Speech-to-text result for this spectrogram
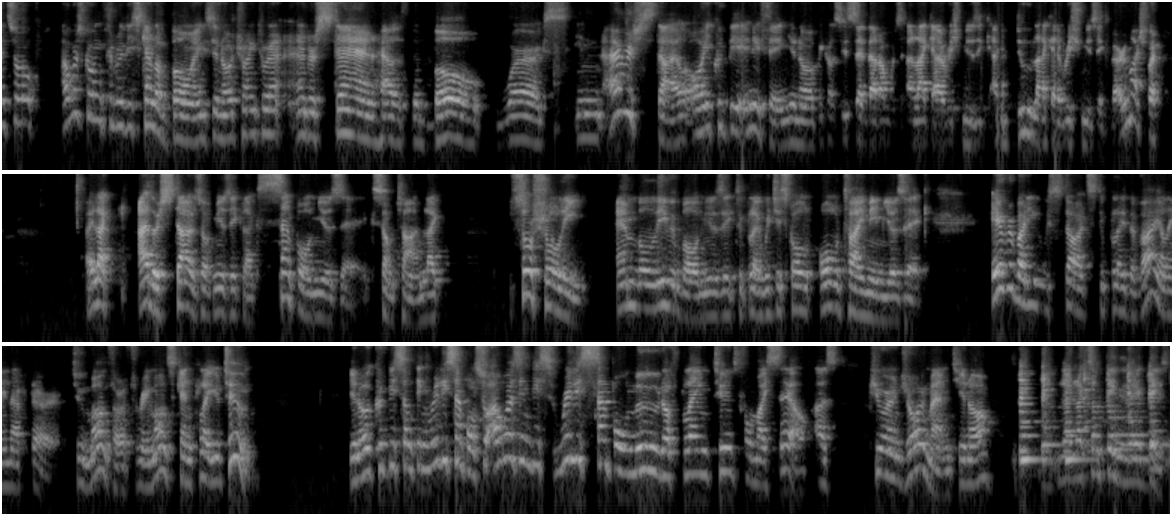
So I was going through these kind of bowings, you know, trying to understand how the bow works in Irish style, or it could be anything, you know, because you said that I was I like Irish music. I do like Irish music very much, but I like other styles of music, like simple music sometimes, like socially unbelievable music to play, which is called old-timey music everybody who starts to play the violin after two months or three months can play a tune. You know, it could be something really simple. So I was in this really simple mood of playing tunes for myself as pure enjoyment, you know, like, something like this.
